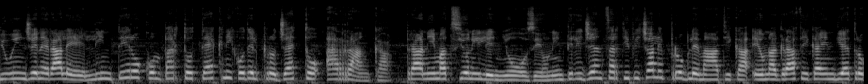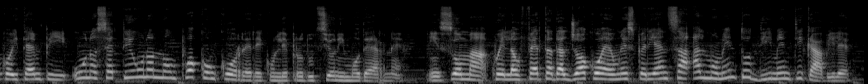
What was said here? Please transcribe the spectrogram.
Più in generale, l'intero comparto tecnico del progetto arranca. Tra animazioni legnose, un'intelligenza artificiale problematica e una grafica indietro coi tempi 171 non può concorrere con le produzioni moderne. Insomma, quella offerta dal gioco è un'esperienza al momento dimenticabile.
